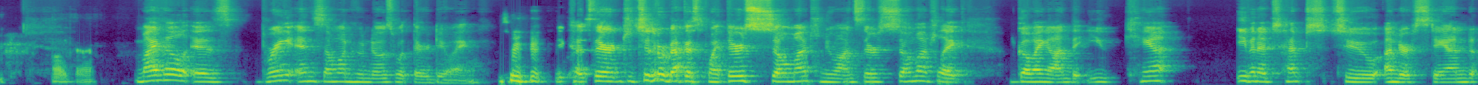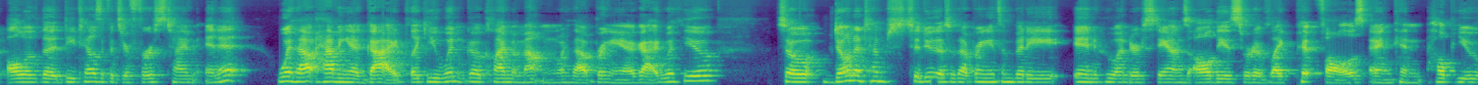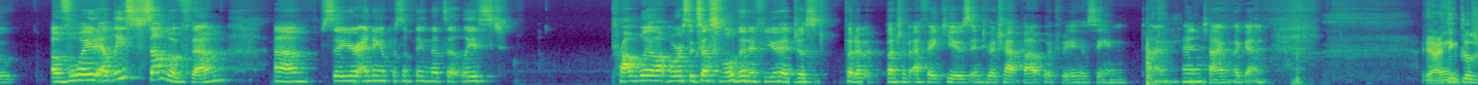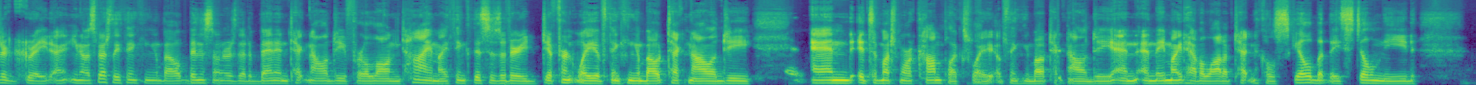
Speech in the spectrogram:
Okay. My hill is bring in someone who knows what they're doing because there to Rebecca's point, there's so much nuance. There's so much like going on that you can't even attempt to understand all of the details if it's your first time in it without having a guide. Like you wouldn't go climb a mountain without bringing a guide with you. So don't attempt to do this without bringing somebody in who understands all these sort of like pitfalls and can help you avoid at least some of them. Um, so you're ending up with something that's at least probably a lot more successful than if you had just put a bunch of FAQs into a chatbot, which we have seen time and time again. Yeah, I think those are great. I, you know, especially thinking about business owners that have been in technology for a long time. I think this is a very different way of thinking about technology, and it's a much more complex way of thinking about technology. And and they might have a lot of technical skill, but they still need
